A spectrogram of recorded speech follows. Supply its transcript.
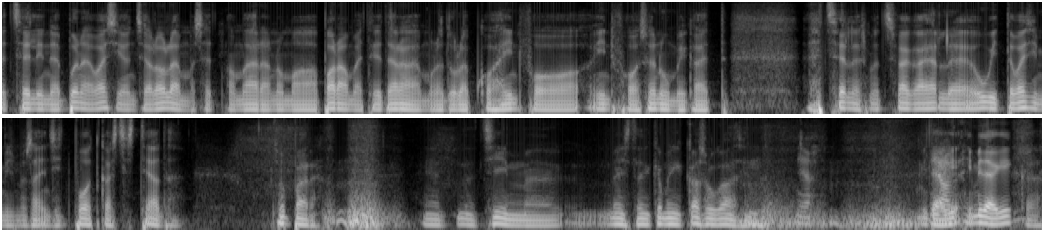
et selline põnev asi on seal olemas, et ma määran oma parameetrid ära ja mulle tuleb kohe info, infosõnumiga, et et selles mõttes väga jälle huvitav asi, mis ma sain siit podcast'ist teada. super, nii et, et Siim, meist on ikka mingit kasu ka siin. jah. midagi, midagi ikka.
